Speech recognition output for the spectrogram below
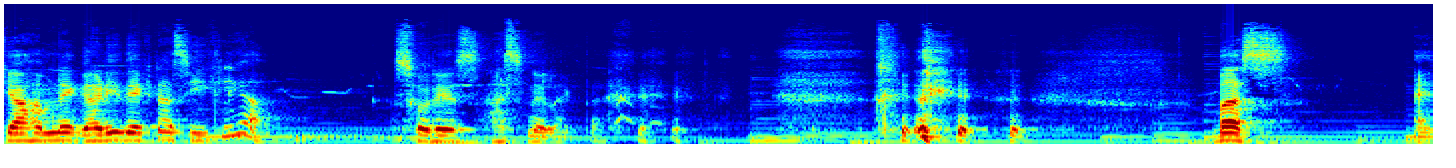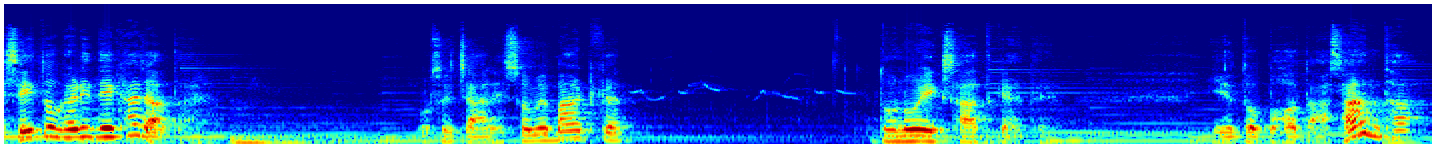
क्या हमने घड़ी देखना सीख लिया? सुरेश हंसने लगता है। बस, ऐसे ही तो घड़ी देखा जाता है। उसे चार हिस्सों में बांटकर, दोनों एक साथ कहते हैं। ये तो बहुत आसान था।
